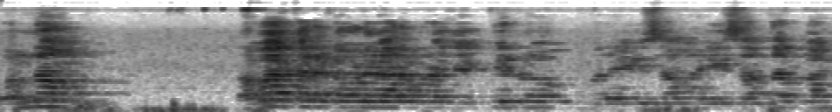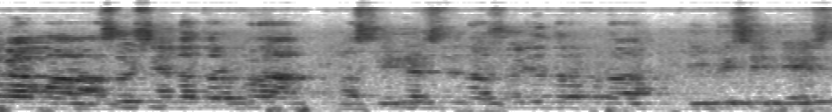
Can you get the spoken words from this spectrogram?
పొన్నం ప్రభాకర్ గౌడ్ గారు కూడా చెప్పారు మరి ఈ సం- ఈ సందర్భంగా మా అసోసియేషన్ తరఫున మా సీనియర్ సిటిజన్ అసోసియేషన్ తరఫున టీబీసీ జేఎస్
